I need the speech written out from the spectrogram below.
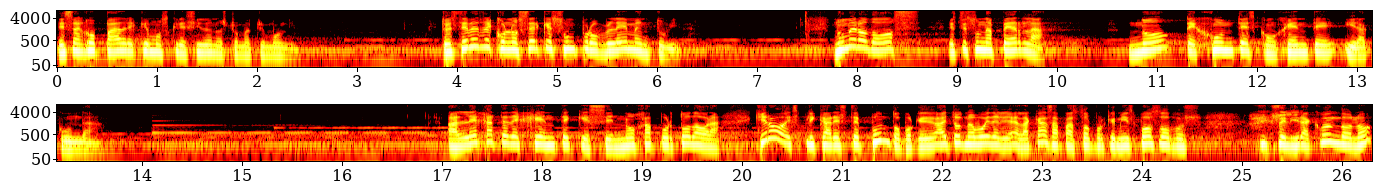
Es algo padre que hemos crecido en nuestro matrimonio. Entonces debes reconocer que es un problema en tu vida. Número dos, esta es una perla. No te juntes con gente iracunda. Aléjate de gente que se enoja por toda hora. Quiero explicar este punto porque ay, entonces me voy de la casa, pastor, porque mi esposo pues es el iracundo, ¿no?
